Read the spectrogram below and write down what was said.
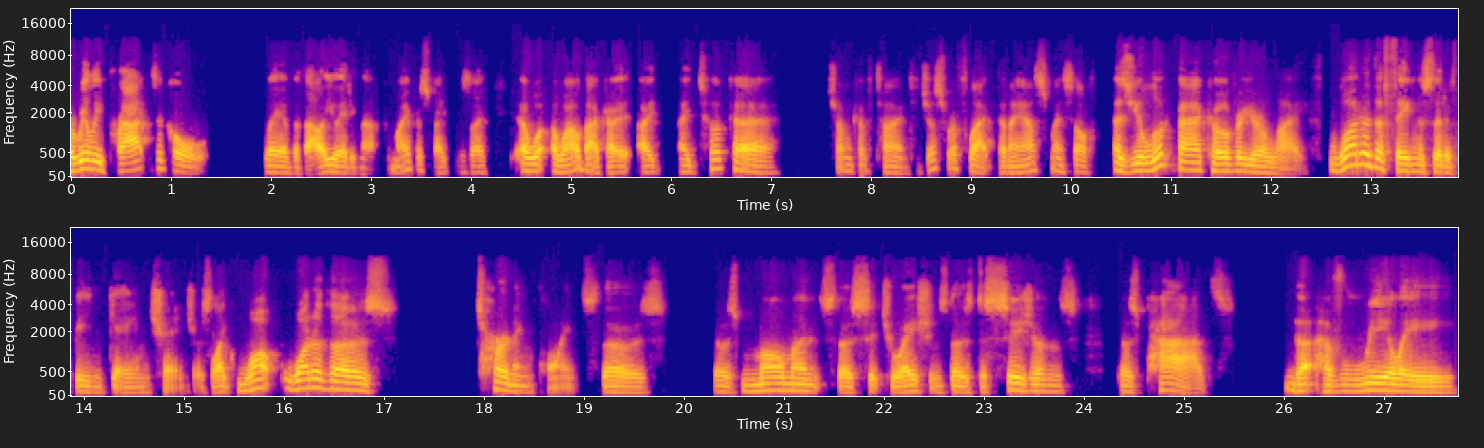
a really practical way of evaluating that from my perspective is I, a, a while back, I, I, I took a chunk of time to just reflect. And I asked myself, as you look back over your life, what are the things that have been game changers? Like what what are those turning points, those those moments, those situations, those decisions, those paths that have really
